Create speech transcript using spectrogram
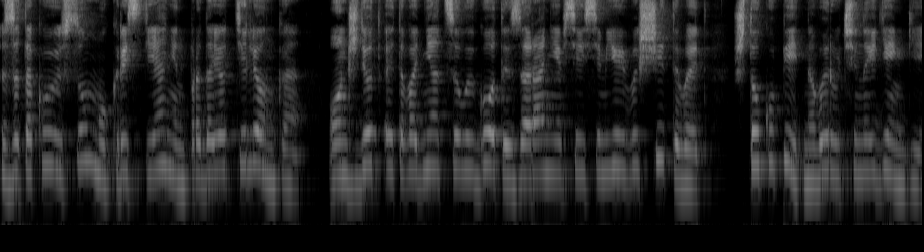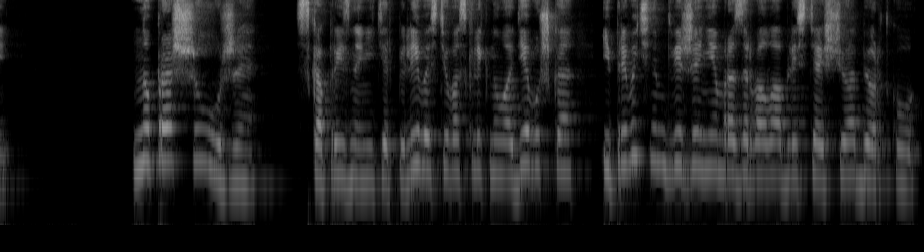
За такую сумму крестьянин продает теленка. Он ждет этого дня целый год и заранее всей семьей высчитывает, что купить на вырученные деньги. «Но прошу же!» – с капризной нетерпеливостью воскликнула девушка и привычным движением разорвала блестящую обертку.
